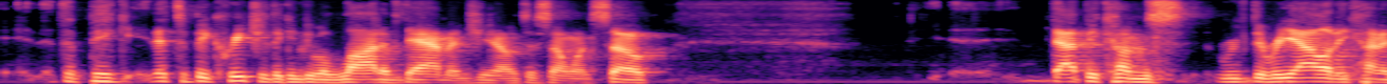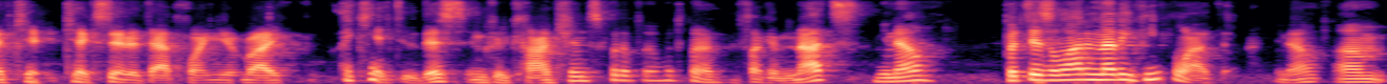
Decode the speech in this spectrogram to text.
it's a big, that's a big creature that can do a lot of damage, you know, to someone. So that becomes the reality kind of ki- kicks in at that point. You're like, I can't do this in good conscience. What, what, what fucking nuts, you know? But there's a lot of nutty people out there, you know? Um,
